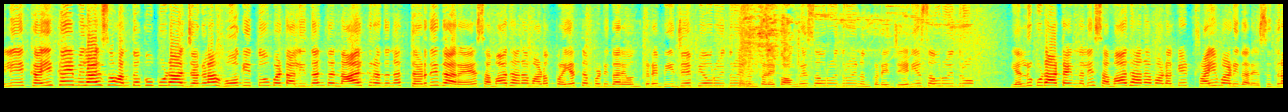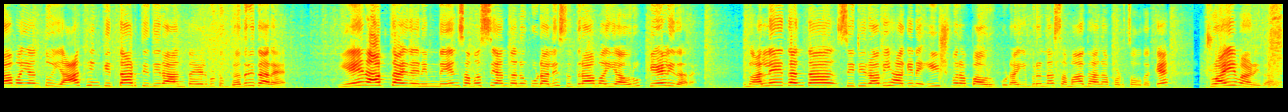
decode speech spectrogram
ಇಲ್ಲಿ ಕೈ ಕೈ ಮಿಲಾಯಿಸೋ ಹಂತಕ್ಕೂ ಕೂಡ ಜಗಳ ಹೋಗಿತ್ತು ಬಟ್ ಅಲ್ಲಿದ್ದಂತ ನಾಯಕರು ಅದನ್ನ ತಡೆದಿದ್ದಾರೆ. ಸಮಾಧಾನ ಮಾಡೋಕ್ ಪ್ರಯತ್ನ ಪಟ್ಟಿದ್ದಾರೆ. ಒಂದ್ ಕಡೆ ಬಿಜೆಪಿ ಅವರು ಇದ್ರು, ಇನ್ನೊಂದ್ ಕಡೆ ಕಾಂಗ್ರೆಸ್ ಅವರು ಇದ್ರು, ಇನ್ನೊಂದ್ ಕಡೆ ಜೆಡಿಎಸ್ ಅವರು ಇದ್ರು. ಎಲ್ಲರೂ ಕೂಡ ಆ ಟೈಮ್ನಲ್ಲಿ ಸಮಾಧಾನ ಮಾಡೋಕೆ ಟ್ರೈ ಮಾಡಿದ್ದಾರೆ. ಸಿದ್ದರಾಮಯ್ಯ ಅಂತೂ ಯಾಕೆ ಹಿಂಗ್ ಕಿತ್ತಾಡ್ತಿದ್ದೀರಾ ಅಂತ ಹೇಳ್ಬಿಟ್ಟು ಗದರಿದ್ದಾರೆ. ಏನಾಗ್ತಾ ಇದೆ? ನಿಮ್ದು ಏನ್ ಸಮಸ್ಯೆ ಅಂತಾನೂ ಕೂಡ ಅಲ್ಲಿ ಸಿದ್ದರಾಮಯ್ಯ ಅವರು ಕೇಳಿದ್ದಾರೆ. ಇನ್ನು ಅಲ್ಲೇ ಇದ್ದಂತ ಸಿ ಟಿ ರವಿ ಹಾಗೇನೆ ಈಶ್ವರಪ್ಪ ಅವರು ಕೂಡ ಇಬ್ಬರನ್ನ ಸಮಾಧಾನ ಪಡಿಸೋದಕ್ಕೆ ಟ್ರೈ ಮಾಡಿದ್ದಾರೆ.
